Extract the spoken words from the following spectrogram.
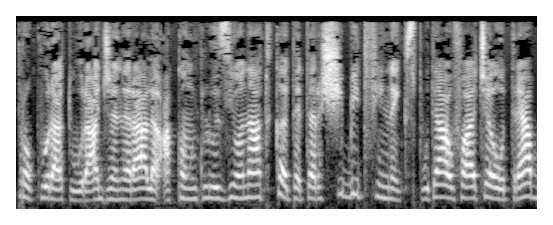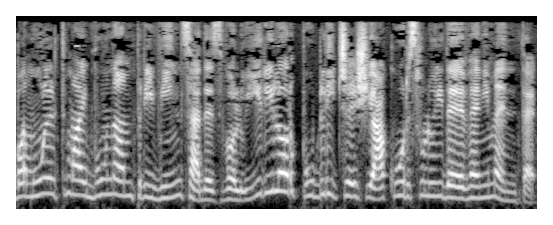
Procuratura Generală a concluzionat că Tether și Bitfinex puteau face o treabă mult mai bună în privința dezvăluirilor publice și a cursului de evenimente.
